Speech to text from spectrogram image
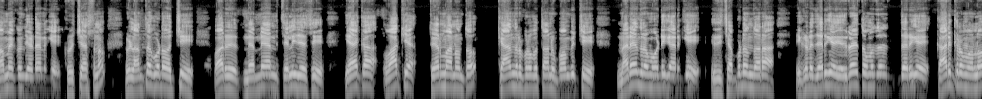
మమేకం చేయడానికి కృషి చేస్తున్నాం. వీళ్ళంతా కూడా వచ్చి వారి నిర్ణయాన్ని తెలియజేసి ఏక వాక్య తీర్మానంతో కేంద్ర ప్రభుత్వానికి పంపించి నరేంద్ర మోడీ గారికి ఇది చెప్పడం ద్వారా ఇక్కడ జరిగే ఇరవై తొమ్మిది జరిగే కార్యక్రమంలో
